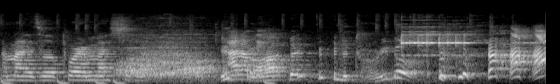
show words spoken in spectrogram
I might as well pour my shit up. It's I don't Friday. and turn it up.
